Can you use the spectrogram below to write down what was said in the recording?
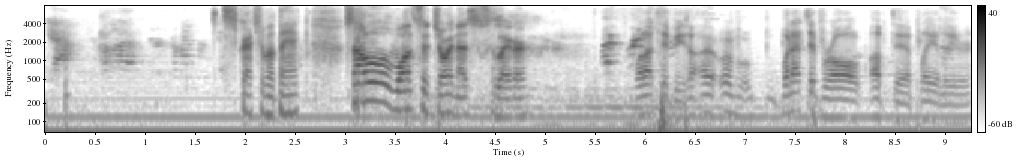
Yeah. I'm gonna have her- I'm gonna have her- Scratching my back. Saul wants to join us later. I'm pretty well, that's if he's. Uh, uh, well, that's if we're all up to play it later.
